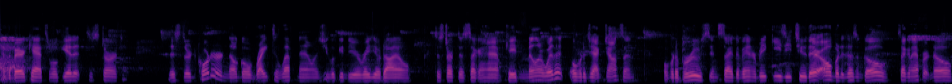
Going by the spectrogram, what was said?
And the Bearcats will get it to start this third quarter, and they'll go right to left now as you look into your radio dial to start the second half. Caden Miller with it, over to Jack Johnson. Over to Bruce inside to Vanderbeek. Easy two there. Oh, but it doesn't go. Second effort, no.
